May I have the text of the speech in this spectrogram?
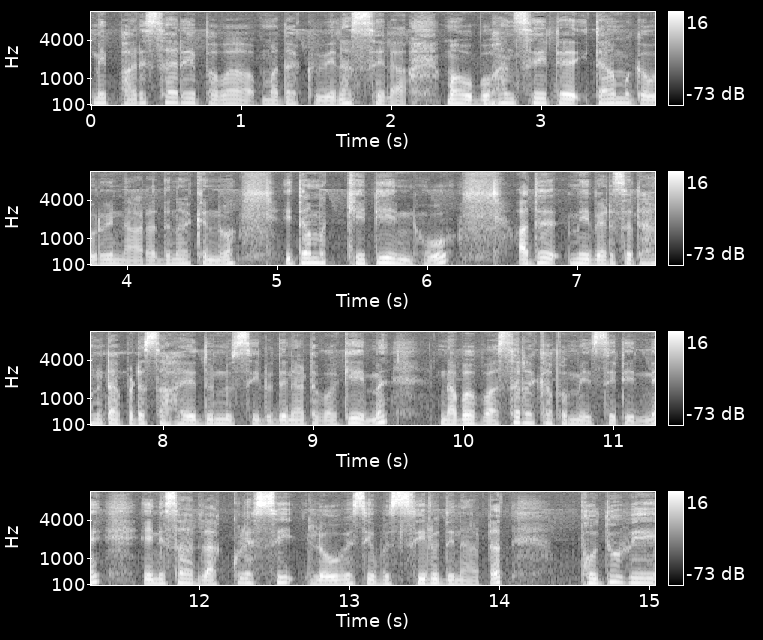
මේ පරිසරය පවා මදක් වෙනස් වෙලා ම ඔබහන්සේට ඉතාම ගෞරුවෙන් ආරධනා කරනවා ඉතාම කෙටියෙන් හෝ අද මේ වැඩසටහනට අපට සහයදුන්නු සිරු දෙනාට වගේම නව වසර කප මේ සිටින්නේ එනිසා ලක්කුලෙස්සි ලෝවෙසි ඔබ සිරු දෙනාටත් පොදුවේ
